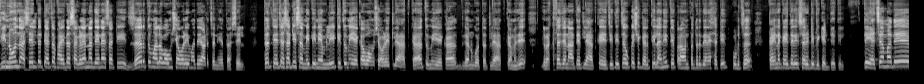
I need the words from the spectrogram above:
ती नोंद असेल तर त्याचा फायदा सगळ्यांना देण्यासाठी जर तुम्हाला वंशावळीमध्ये अडचण येत असेल तर त्याच्यासाठी समिती नेमली की तुम्ही एका वंशावळीतले आहात का? तुम्ही एका गणगोतातले आहात का? म्हणजे रक्ताच्या नात्यातले आहात का? याची ती चौकशी करतील आणि ते प्रमाणपत्र देण्यासाठी पुढचं काही ना काहीतरी सर्टिफिकेट देतील. तर याच्यामध्ये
